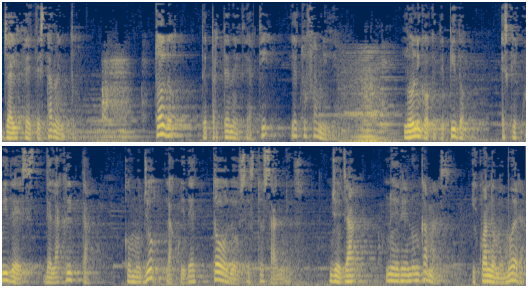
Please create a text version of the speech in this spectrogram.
Ya hice testamento. Todo te pertenece a ti y a tu familia. Lo único que te pido es que cuides de la cripta como yo la cuidé todos estos años. Yo ya no iré nunca más y cuando me muera,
